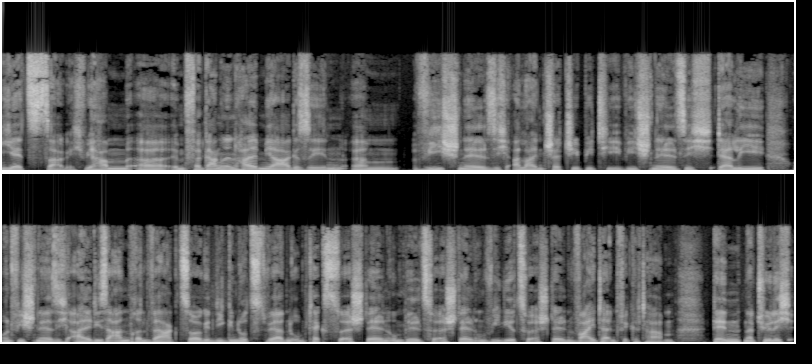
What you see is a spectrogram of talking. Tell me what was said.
Jetzt sage ich, wir haben äh, im vergangenen halben Jahr gesehen, ähm, wie schnell sich allein ChatGPT, wie schnell sich DALI und wie schnell sich all diese anderen Werkzeuge, die genutzt werden, um Text zu erstellen, um Bild zu erstellen, um Video zu erstellen, weiterentwickelt haben. Denn natürlich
